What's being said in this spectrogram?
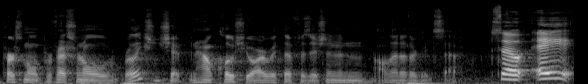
personal professional relationship and how close you are with the physician and all that other good stuff. So, A-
